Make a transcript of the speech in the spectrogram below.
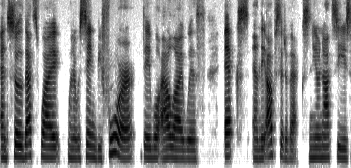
And so that's why, when I was saying before, they will ally with X and the opposite of X, neo Nazis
